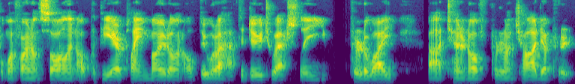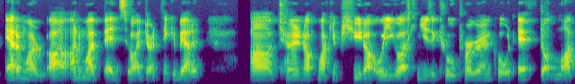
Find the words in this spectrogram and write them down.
put my phone on silent. I'll put the airplane mode on. I'll do what I have to do to actually put it away, uh, turn it off, put it on charger, put it out of my uh, under my bed so I don't think about it. Uh, turn it off my computer, or you guys can use a cool program called f.lux,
